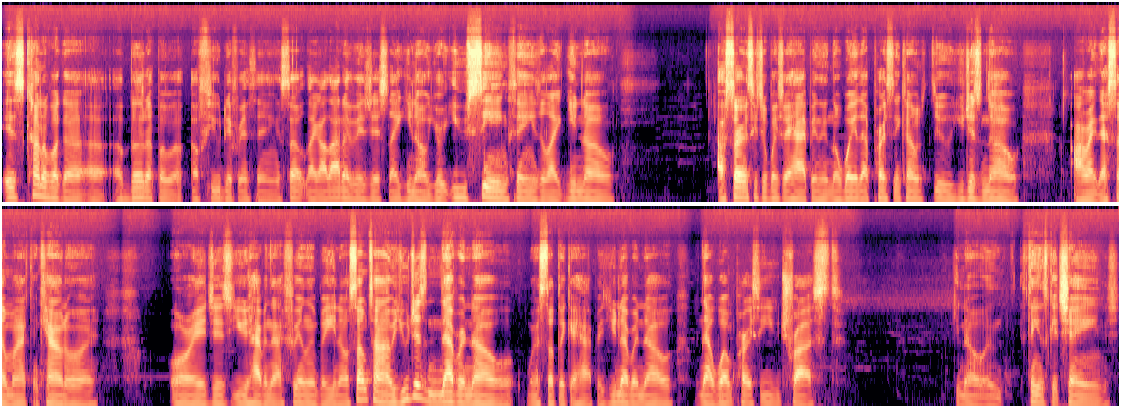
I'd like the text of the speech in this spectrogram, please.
it's kind of like a, a, a buildup of a, a few different things. So like a lot of it is just like you know you're you seeing things like you know a certain situation happens and the way that person comes through, you just know, all right, that's someone I can count on. Or it just you having that feeling, but you know sometimes you just never know when something can happen. You never know that one person you trust, you know, and things could change.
